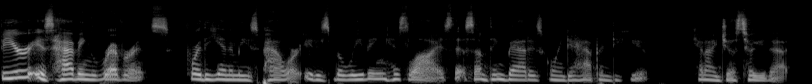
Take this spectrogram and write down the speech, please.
Fear is having reverence for the enemy's power. It is believing his lies that something bad is going to happen to you. Can I just tell you that?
